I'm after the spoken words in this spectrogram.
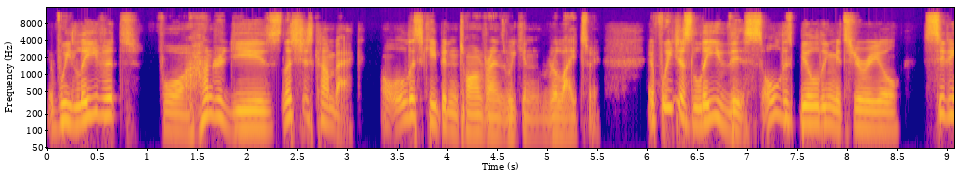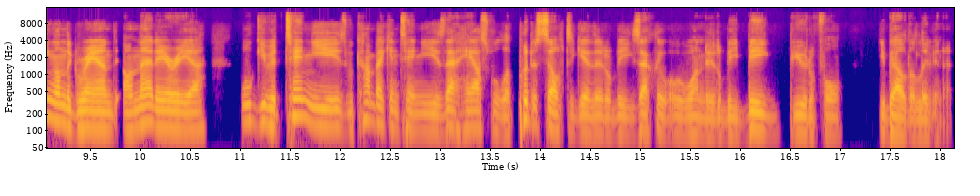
if we leave it for 100 years, let's just come back well, let's keep it in time frames we can relate to. If we just leave this, all this building material sitting on the ground on that area, we'll give it 10 years. We'll come back in 10 years. That house will have put itself together. It'll be exactly what we wanted. It'll be big, beautiful. You'll be able to live in it.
